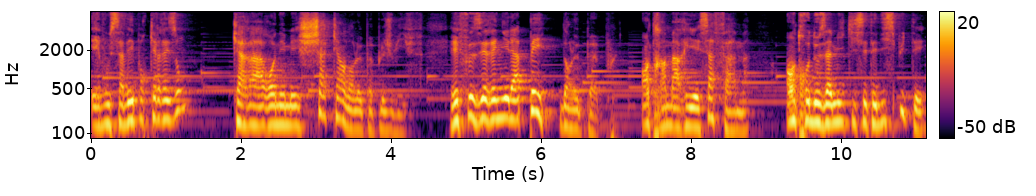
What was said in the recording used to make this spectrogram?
Et vous savez pour quelle raison? Car Aaron aimait chacun dans le peuple juif et faisait régner la paix dans le peuple, entre un mari et sa femme, entre deux amis qui s'étaient disputés.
